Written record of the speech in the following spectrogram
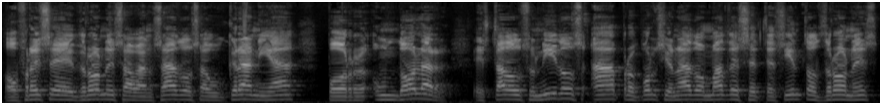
ofrece drones avanzados a Ucrania por un dólar. Estados Unidos ha proporcionado más de 700 drones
